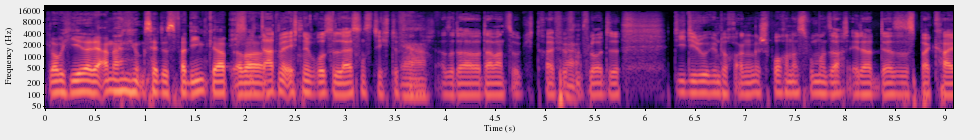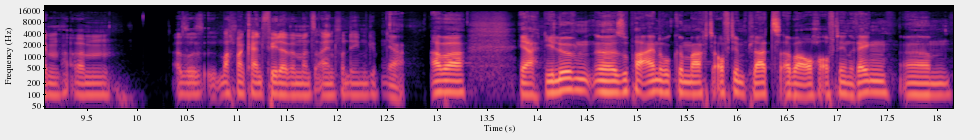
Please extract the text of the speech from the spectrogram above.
glaube ich, jeder der anderen Jungs hätte es verdient gehabt. Ich, aber da hatten wir echt eine große Leistungsdichte, fand ja. ich. Also da, da waren es wirklich drei, vier, ja. fünf Leute, die, die du eben doch angesprochen hast, wo man sagt, ey, da, das ist bei keinem, ähm, also macht man keinen Fehler, wenn man es einen von denen gibt. Ja, aber ja, die Löwen äh, super Eindruck gemacht auf dem Platz, aber auch auf den Rängen. Ähm,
